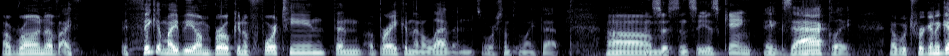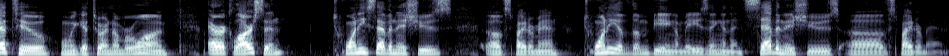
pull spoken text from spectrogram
a run of I, th- I think it might be unbroken of 14, then a break, and then 11 or something like that. Um, Consistency is king. exactly, uh, which we're gonna get to when we get to our number one. Erik Larsen, 27 issues of Spider-Man, 20 of them being amazing, and then seven issues of Spider-Man.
